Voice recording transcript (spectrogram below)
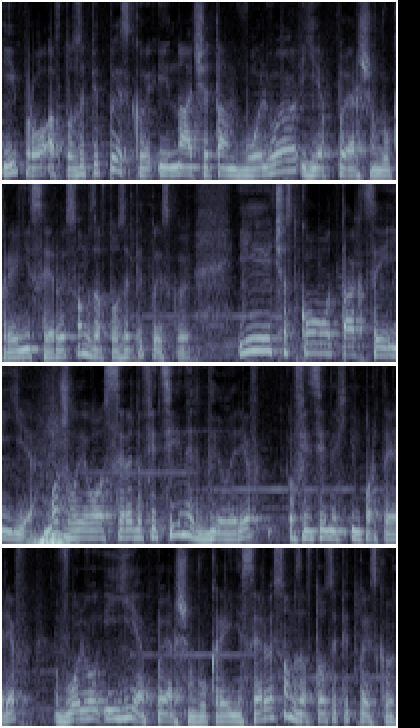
і про авто за підпискою. Іначе там Volvo є першим в Україні сервісом з авто за підпискою. І частково так це і є. Можливо, серед офіційних дилерів, офіційних імпортерів. Volvo і є першим в Україні сервісом з авто за підпискою.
